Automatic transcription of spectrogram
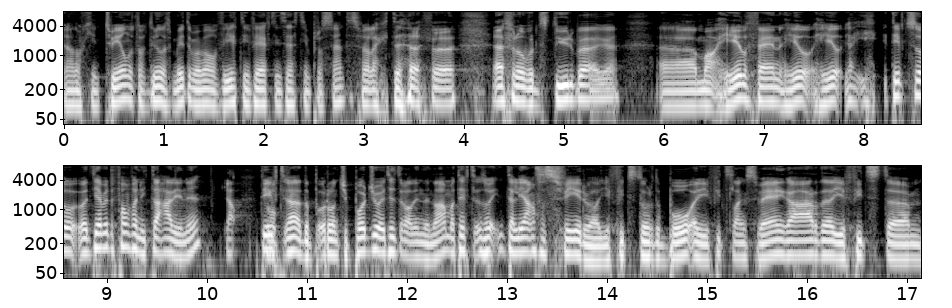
ja, nog geen 200 of 300 meter, maar wel 14, 15, 16 procent. Dat is wel echt even, even over het stuur buigen. Uh, maar heel fijn, heel, heel... Ja, het heeft zo... Want jij bent een fan van Italië, hè? Ja, het heeft, ja, de, Rondje Poggio, het zit er al in de naam, maar het heeft zo'n Italiaanse sfeer wel. Je fietst door de boom, je fietst langs wijngaarden, je fietst... Um, uh,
